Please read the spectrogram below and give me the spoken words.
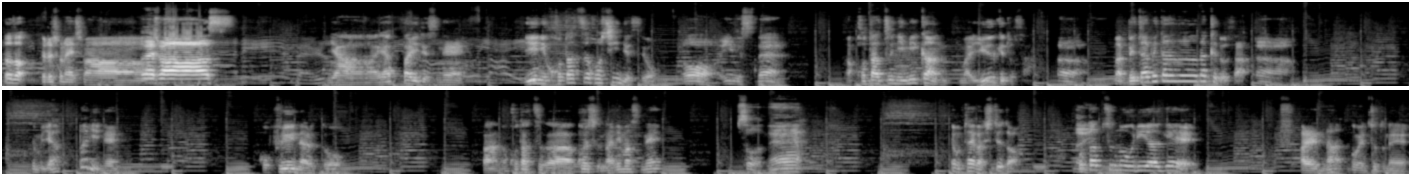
どうぞよろしくお願いします。お願いしますいやーやっぱりですね家にこたつ欲しいんですよ。おいいですね。まあこたつにみかんまあ言うけどさうん。うんまあベタベタだけどさでもやっぱりねこう冬になるとあのこたつが恋しくなりますね。そうだね。でもタイガー知ってた？こ何たつの売り上げあれなごめんちょっとね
